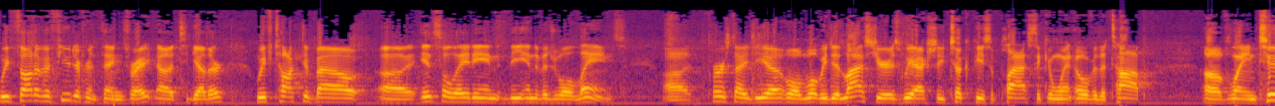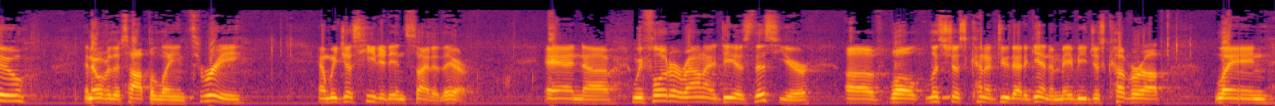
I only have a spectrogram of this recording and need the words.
we've thought of a few different things, right, uh, together. We've talked about uh, insulating the individual lanes. Uh, first idea, well, what we did last year is we actually took a piece of plastic and went over the top of lane 2 and over the top of lane 3, and we just heated inside of there. And uh, we floated around ideas this year of, well, let's just kind of do that again and maybe just cover up lane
